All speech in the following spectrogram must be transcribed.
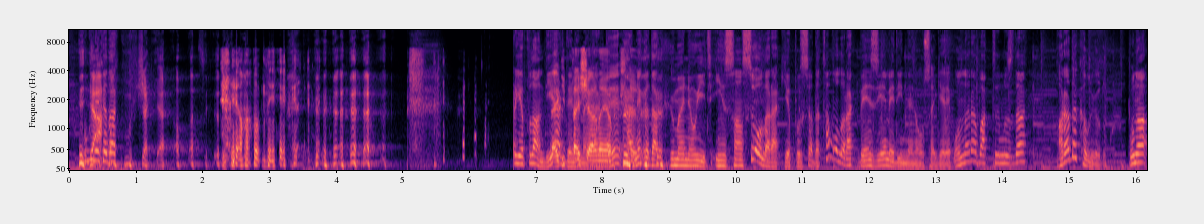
Bugüne kadar bu şaka ya. Seni- yapılan diğer Belki denemelerde her ne kadar humanoid, insansı olarak yapılsa da tam olarak benzeyemediğinden olsa gerek onlara baktığımızda arada kalıyorduk. Buna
